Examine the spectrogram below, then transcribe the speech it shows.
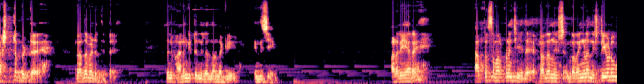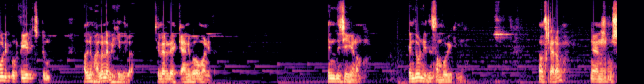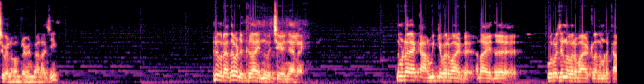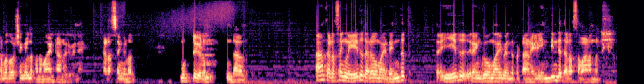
കഷ്ടപ്പെട്ട് വ്രതമെടുത്തിട്ട് അതിന് ഫലം കിട്ടുന്നില്ലെന്നുണ്ടെങ്കിൽ എന്ത് ചെയ്യും? വളരെയേറെ ആത്മസമർപ്പണം ചെയ്ത് വ്രതനിഷ്ഠ വ്രതങ്ങളെ നിഷ്ഠയോടുകൂടി പൂർത്തീകരിച്ചിട്ടും അതിന് ഫലം ലഭിക്കുന്നില്ല. ചിലരുടെയൊക്കെ അനുഭവമാണിത്. എന്ത് ചെയ്യണം? എന്തുകൊണ്ട് ഇത് സംഭവിക്കുന്നു? നമസ്കാരം. ഞാൻ ശ്രീ വെള്ളമം പ്രവീൺ ബാലാജി. ഒരു വ്രതം എടുക്കുക എന്ന് വെച്ച് കഴിഞ്ഞാൽ നമ്മുടെ കാർമ്മികപരമായിട്ട് അതായത് പൂർവജന്മപരമായിട്ടുള്ള നമ്മുടെ കർമ്മദോഷങ്ങളുടെ ഫലമായിട്ടാണ് ഒരുവിനെ തടസ്സങ്ങളും മുട്ടുകളും ഉണ്ടാകുന്നത് ആ തടസ്സങ്ങൾ ഏത് തലവുമായിട്ട് എന്ത് ഏത് രംഗവുമായി ബന്ധപ്പെട്ടാണെങ്കിലും എന്തിന്റെ തടസ്സമാണെന്നുണ്ടെങ്കിലും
